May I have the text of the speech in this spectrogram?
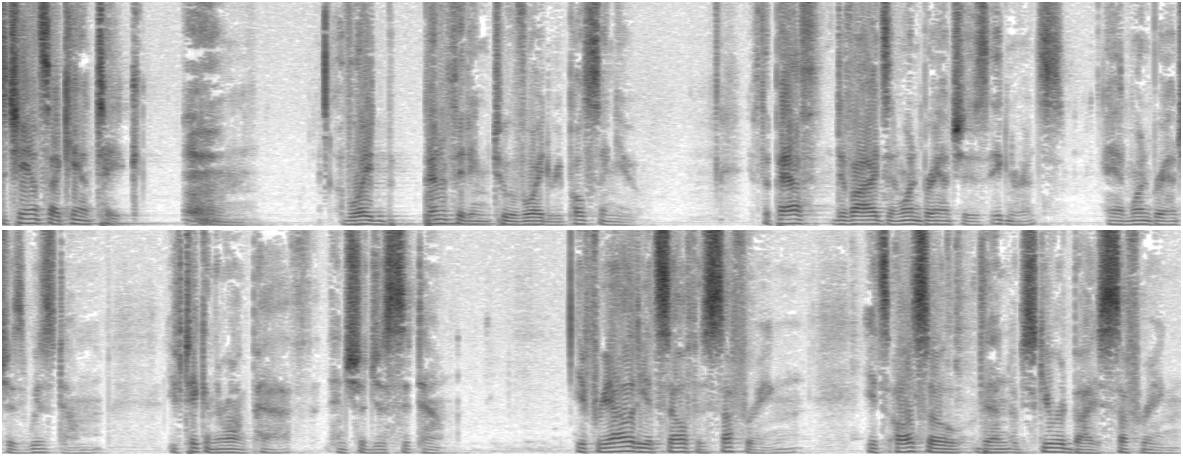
It's a chance I can't take. avoid benefiting to avoid repulsing you. If the path divides and one branch is ignorance and one branch is wisdom, you've taken the wrong path and should just sit down. If reality itself is suffering, it's also then obscured by suffering,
